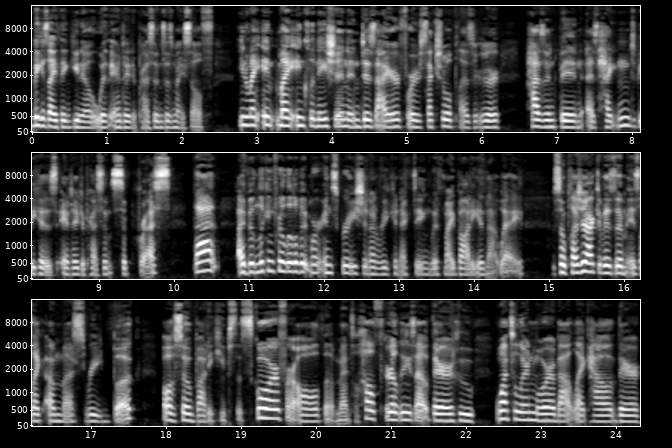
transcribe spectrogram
because I think, you know, with antidepressants as myself, you know, my, in, my inclination and desire for sexual pleasure hasn't been as heightened because antidepressants suppress that. I've been looking for a little bit more inspiration on reconnecting with my body in that way. So, Pleasure Activism is like a must read book. Also, Body Keeps the Score for all the mental health girlies out there who want to learn more about like how their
